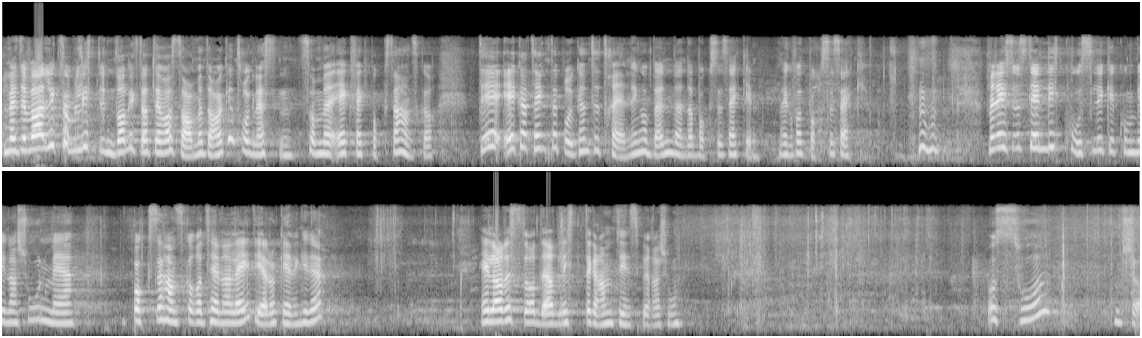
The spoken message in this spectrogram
Men det var liksom litt underlig at det var samme dagen tror jeg nesten, som jeg fikk boksehansker. Jeg har tenkt å bruke den til trening og bønn, den der boksesekken. Jeg har fått boksesekk. Men jeg syns det er en litt koselig kombinasjon med boksehansker og Tena Lady. Er dere enige i det? Jeg lar det stå der litt til inspirasjon. Og så Skal vi se.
